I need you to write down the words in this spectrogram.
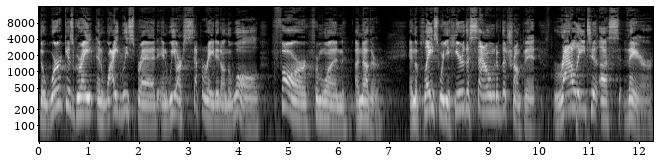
The work is great and widely spread, and we are separated on the wall, far from one another. In the place where you hear the sound of the trumpet, rally to us there,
